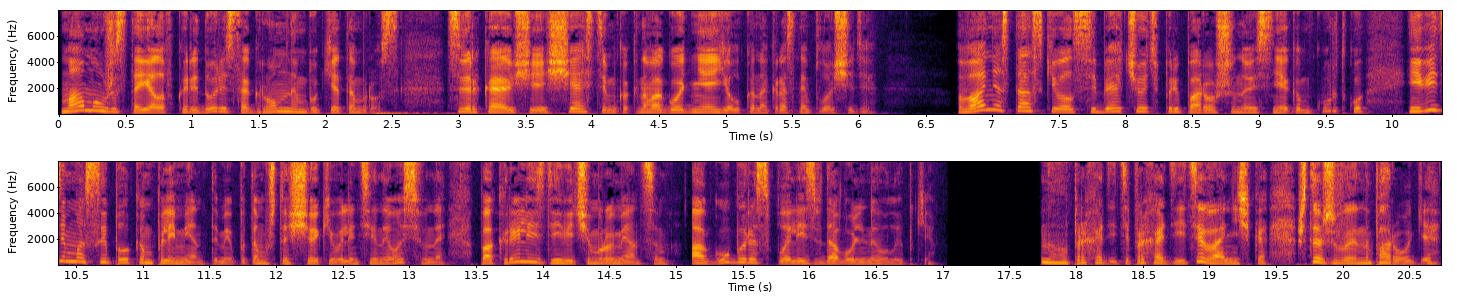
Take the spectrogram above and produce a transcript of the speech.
Мама уже стояла в коридоре с огромным букетом роз, сверкающая счастьем, как новогодняя елка на Красной площади. Ваня стаскивал с себя чуть припорошенную снегом куртку и, видимо, сыпал комплиментами, потому что щеки Валентины Иосифовны покрылись девичьим румянцем, а губы расплылись в довольной улыбке. «Ну, проходите, проходите, Ванечка, что же вы на пороге?»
